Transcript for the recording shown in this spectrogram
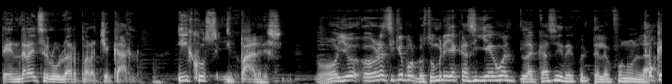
tendrá el celular para checarlo. Hijos y padres. No, yo ahora sí que por costumbre ya casi llego a la casa y dejo el teléfono a un lado. Ok.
